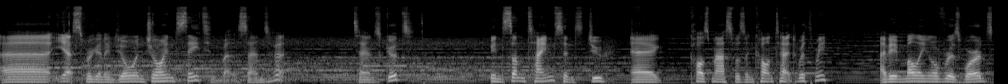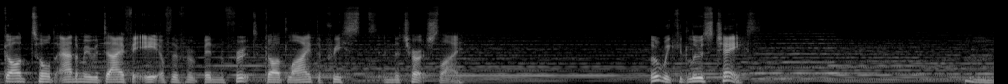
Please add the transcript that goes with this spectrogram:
Uh, yes, we're going to go and join Satan by the sounds of it. Sounds good. It's Been some time since Ju uh, Cosmas was in contact with me. I've been mulling over his words. God told Adam he would die if he ate of the forbidden fruit. God lied, the priests in the church lie. Oh, we could lose Chaste. Hmm.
